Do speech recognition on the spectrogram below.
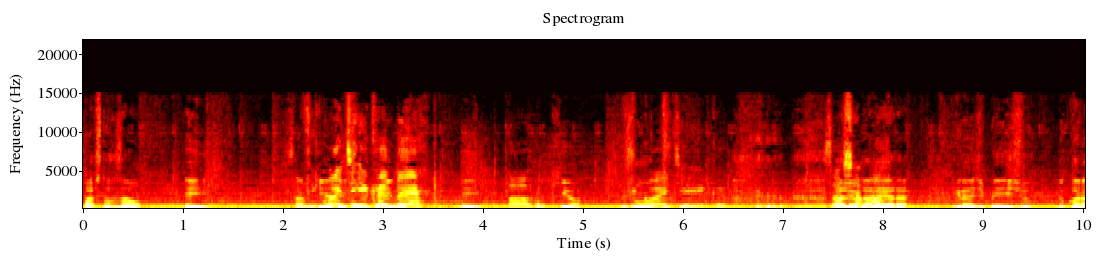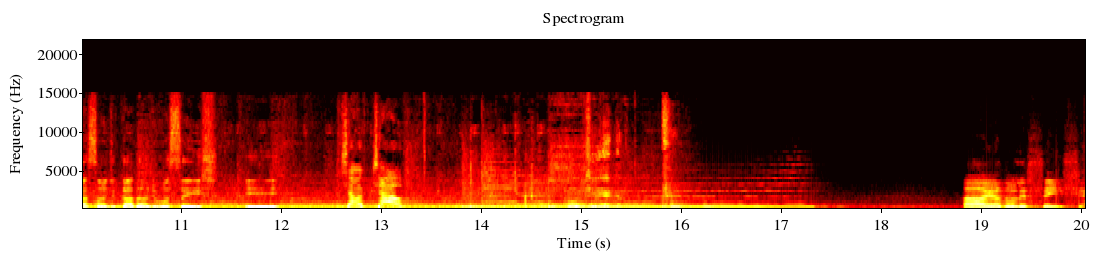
Pastorzão, ei, sabe Ficou que a, a tá dica, aqui, né? né? Ei, ó. aqui ó, junto. Ficou a dica. Valeu chamar. galera, grande beijo no coração de cada um de vocês e... Tchau, tchau. Não chega. Ai, adolescência.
